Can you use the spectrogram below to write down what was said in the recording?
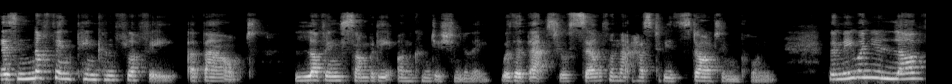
There's nothing pink and fluffy about loving somebody unconditionally, whether that's yourself, and that has to be the starting point. For me, when you love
